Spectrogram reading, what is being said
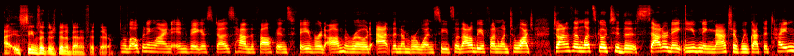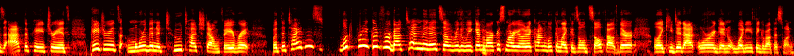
it seems like there's been a benefit there. Well, the opening line in Vegas does have the Falcons favored on the road at the number one seed, so that'll be a fun one to watch. Jonathan, let's go to the Saturday evening matchup. We've got the Titans at the Patriots. Patriots more than a two touchdown favorite, but the Titans looked pretty good for about 10 minutes over the weekend. Marcus Mariota kind of looking like his old self out there like he did at Oregon. What do you think about this one?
